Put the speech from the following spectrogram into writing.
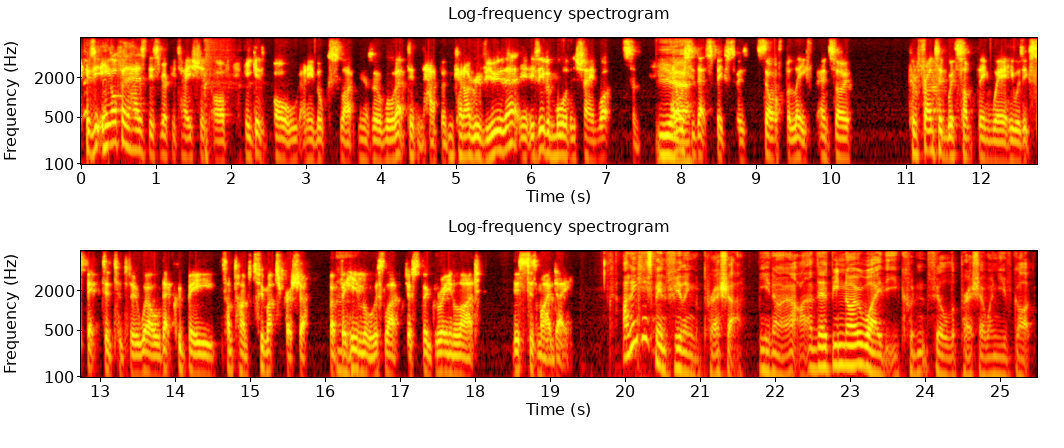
Because he often has this reputation of he gets bowled and he looks like, you know, so, well, that didn't happen. Can I review that? It's even more than Shane Watson. Yeah. And obviously that speaks to his self belief. And so, confronted with something where he was expected to do well, that could be sometimes too much pressure. But for mm. him, it was like just the green light. This is my day. I think he's been feeling the pressure you know, there'd be no way that you couldn't feel the pressure when you've got,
